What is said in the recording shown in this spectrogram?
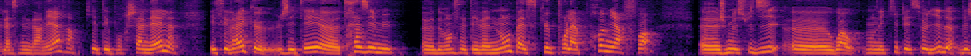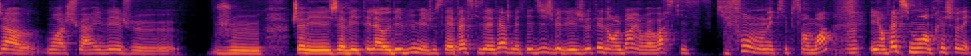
la semaine dernière, qui était pour Chanel. Et c'est vrai que j'étais très émue devant cet événement parce que pour la première fois, je me suis dit, waouh, mon équipe est solide. Déjà, moi, je suis arrivée, je j'avais j'avais été là au début mais je savais pas ce qu'ils allaient faire je m'étais dit je vais les jeter dans le bain et on va voir ce qu'ils font mon équipe sans moi mm. et en fait ils m'ont impressionné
